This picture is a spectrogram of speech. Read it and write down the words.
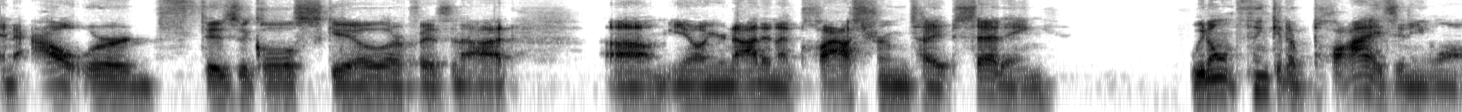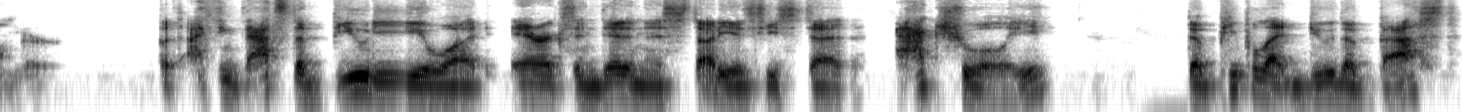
an outward physical skill or if it's not um, you know you're not in a classroom type setting we don't think it applies any longer but I think that's the beauty of what Ericsson did in this study is he said, actually, the people that do the best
